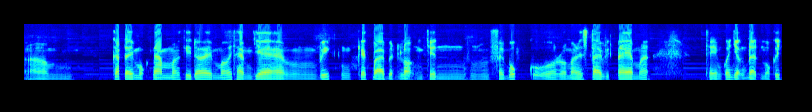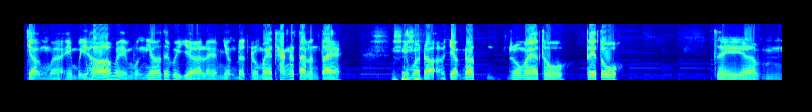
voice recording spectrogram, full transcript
um, cách đây một năm khi đó em mới tham gia viết các bài bình luận trên Facebook của Romanista Việt Nam á thì em có nhận định một cái trận mà em bị hớ mà em vẫn nhớ tới bây giờ là em nhận định Roma thắng Atalanta nhưng mà đợi trận đó Roma thua Tetu thì um,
